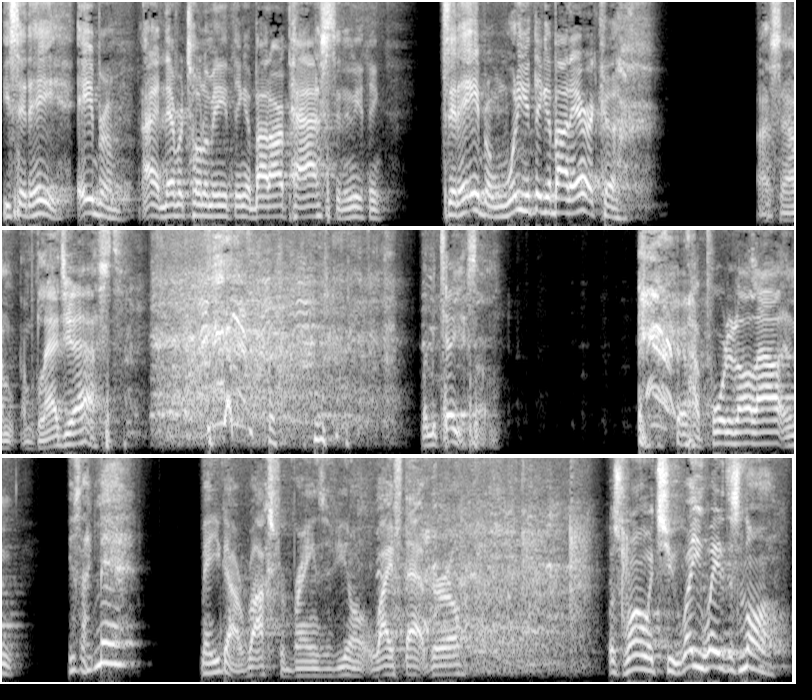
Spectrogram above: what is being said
He said, Hey, Abram, I had never told him anything about our past and anything. He said, Hey, Abram, what do you think about Erica? I said, I'm, I'm glad you asked. Let me tell you something. and I poured it all out, and he was like, Man, man, you got rocks for brains if you don't wife that girl. What's wrong with you? Why you waited this long?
